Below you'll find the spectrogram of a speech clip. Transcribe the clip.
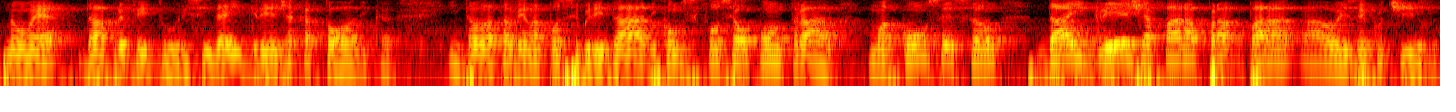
não é da prefeitura, e sim da Igreja Católica. Então ela está vendo a possibilidade, como se fosse ao contrário, uma concessão da igreja para, para o executivo.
